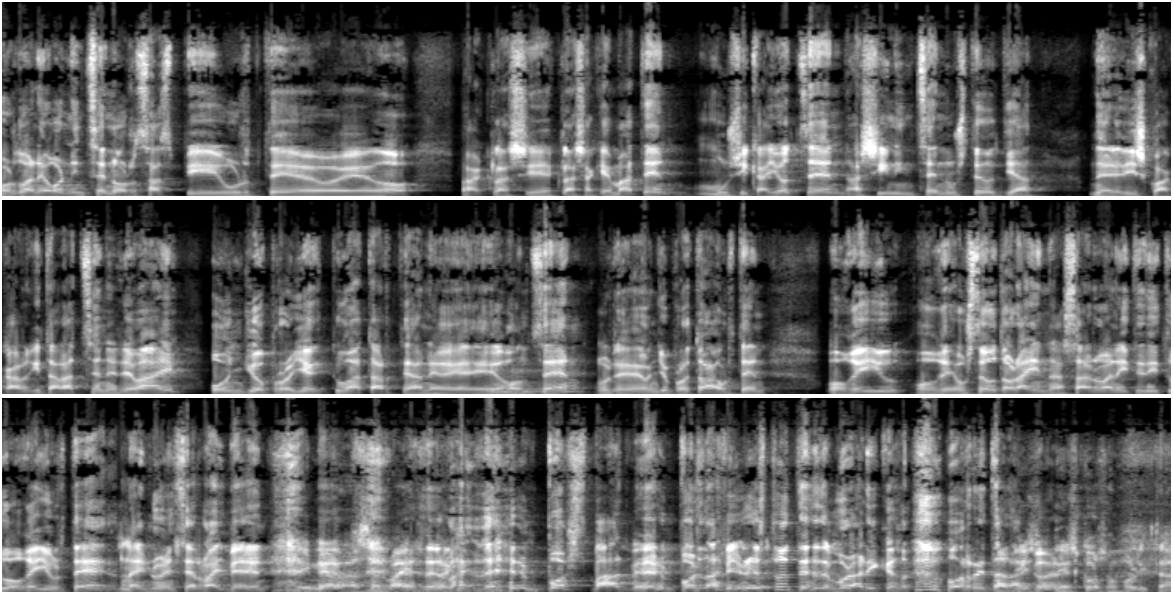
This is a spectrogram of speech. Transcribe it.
Orduan egon nintzen hor zazpi urte edo, ba, klase, klasak ematen, musika jotzen, hasi nintzen uste dut ja nire diskoak argitaratzen ere bai, onjo proiektua tartean e- egon zen, gure onjo proiektua, aurten hogei, hogei, uste dut orain, azaroan egiten ditu hogei urte, nahi nuen zerbait, beren, da zerbait, zerbait, beren post bat, beren post bat, nire ez dute denborarik horretarako. Disko polita.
